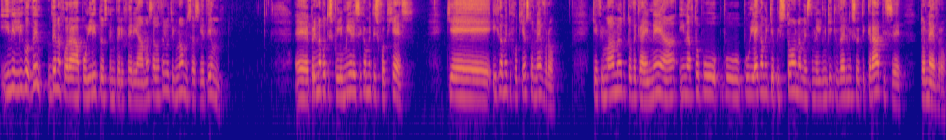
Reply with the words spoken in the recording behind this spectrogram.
είναι λίγο, δεν, δεν αφορά απολύτως την περιφέρειά μας, αλλά θέλω τη γνώμη σας, γιατί ε, πριν από τις πλημμύρες είχαμε τις φωτιές. Και είχαμε τη φωτιά στον Εύρο. Και θυμάμαι ότι το 19 είναι αυτό που, που, που λέγαμε και πιστώναμε στην ελληνική κυβέρνηση ότι κράτησε τον Εύρο.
